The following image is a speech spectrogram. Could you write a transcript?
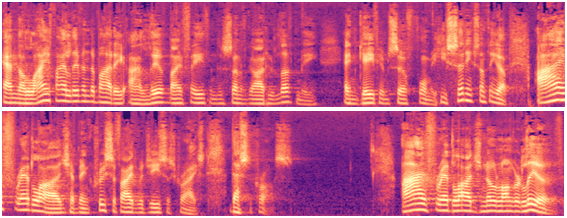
And the life I live in the body, I live by faith in the Son of God who loved me and gave himself for me. He's setting something up. I, Fred Lodge, have been crucified with Jesus Christ. That's the cross. I, Fred Lodge, no longer live,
